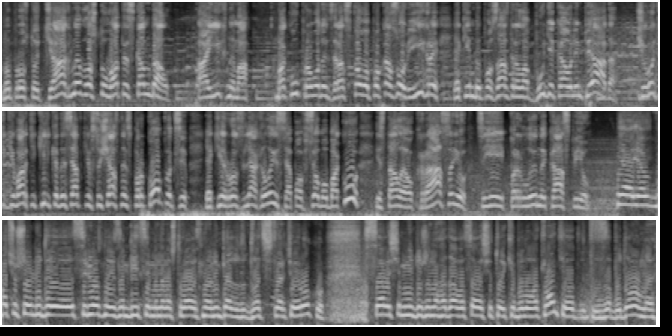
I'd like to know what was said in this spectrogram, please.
ну просто тягне влаштувати скандал. А їх нема. Баку проводить зразково-показові ігри, яким би позаздрила будь-яка олімпіада. Чого тільки варті кілька десятків сучасних спорткомплексів, які розляглися по всьому Баку і стали окрасою цієї перлини Каспію. Я, я бачу, що люди серйозно і з амбіціями налаштувалися на Олімпіаду 24-го року. Селище мені дуже нагадало селище, то, яке було в Атланті, от з забудовами.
